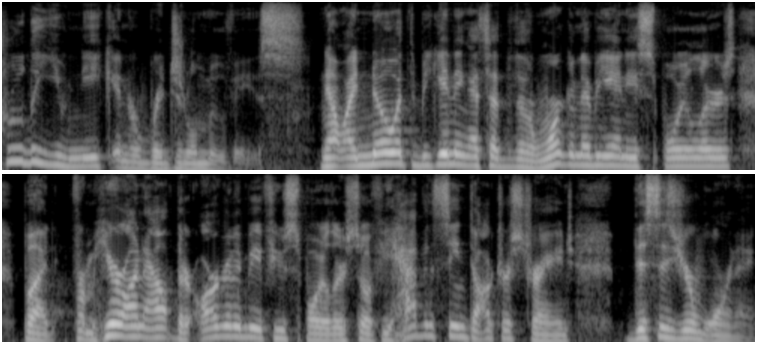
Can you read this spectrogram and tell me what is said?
truly unique and original movies. Now, I know at the beginning I said that there weren't going to be any spoilers, but from here on out, there are going to be a few spoilers. So if you haven't seen Doctor Strange, this is your warning.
